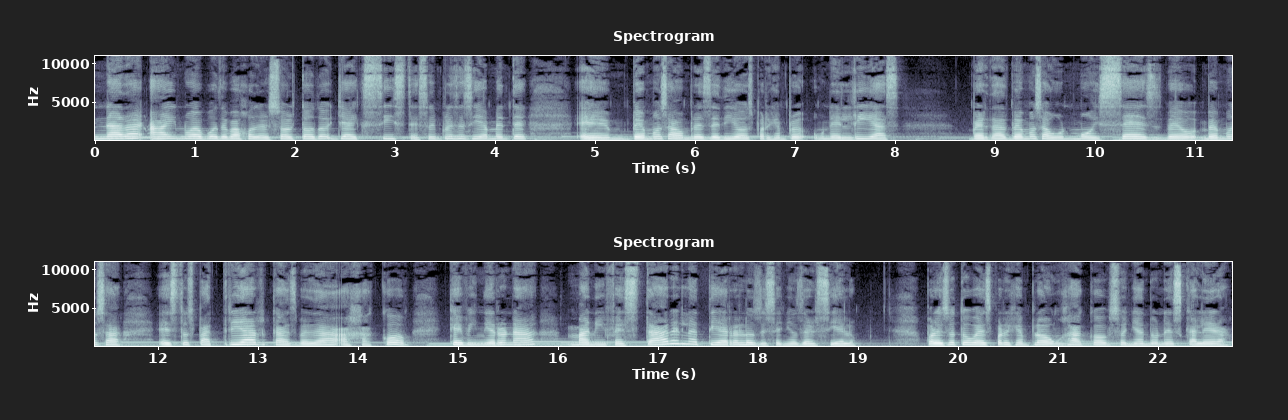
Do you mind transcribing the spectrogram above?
Nada hay nuevo debajo del sol, todo ya existe. Simple y sencillamente eh, vemos a hombres de Dios, por ejemplo, un Elías, ¿verdad? Vemos a un Moisés, vemos a estos patriarcas, ¿verdad? A Jacob, que vinieron a manifestar en la tierra los diseños del cielo. Por eso tú ves, por ejemplo, a un Jacob soñando una escalera,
